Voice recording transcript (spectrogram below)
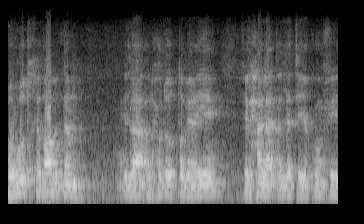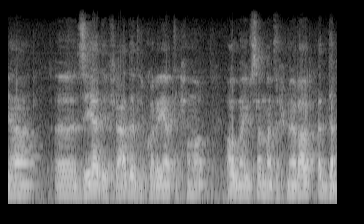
هبوط خضاب الدم إلى الحدود الطبيعية في الحالات التي يكون فيها آه، زيادة في عدد الكريات الحمر أو ما يسمى باحمرار الدم.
